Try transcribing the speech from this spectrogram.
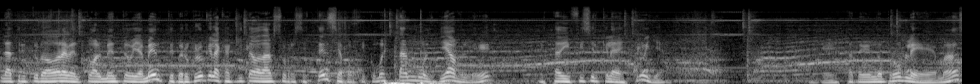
la trituradora eventualmente, obviamente, pero creo que la caquita va a dar su resistencia, porque como es tan moldeable, está difícil que la destruya. Ok, está teniendo problemas.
